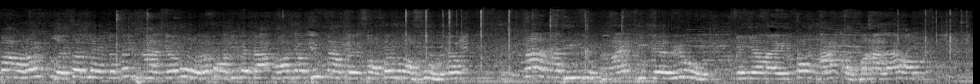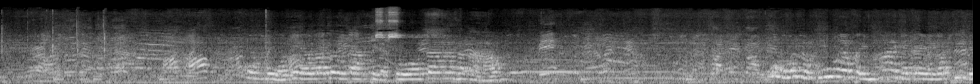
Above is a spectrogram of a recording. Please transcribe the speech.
ฟาวแล้วเกิดจะลงกันไม่ทันครับโอ้โหแล้วตอนนี้เป็นดักฮอสครับที่นำเลยสองประตูต่อศูนย์ครับห้านาทีสุดท้ายคิงเดริวมีอะไรต้องพักออกมาแล้วครับโอ้โหเนี่ยแล้วก็มีการเปลี่ยนตัวกลางสนามโอ้โหแล้วคู่เนี่ยไปพ่ายกันเองครับคิงเด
